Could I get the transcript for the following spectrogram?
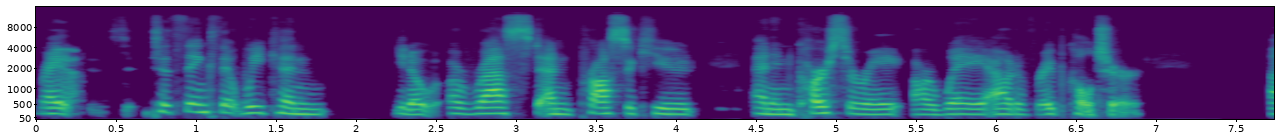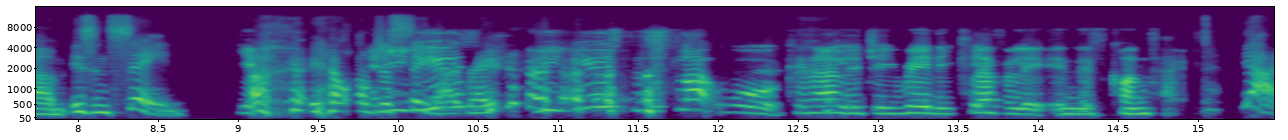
right? Yeah. To think that we can, you know, arrest and prosecute and incarcerate our way out of rape culture um, is insane. Yeah, I'll, just say use, that, right? you use the slut walk analogy really cleverly in this context. Yeah,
